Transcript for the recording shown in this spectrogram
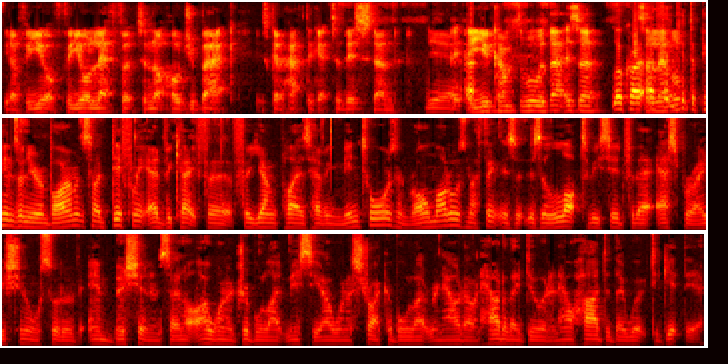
you know, for your for your left foot to not hold you back, it's going to have to get to this standard. Yeah. Are you comfortable with that as a look? As think it depends on your environment. So I definitely advocate for, for young players having mentors and role models, and I think there's a, there's a lot to be said for that aspirational sort of ambition and say, like, I want to dribble like Messi, I want to strike a ball like Ronaldo, and how do they do it, and how hard did they work to get there?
